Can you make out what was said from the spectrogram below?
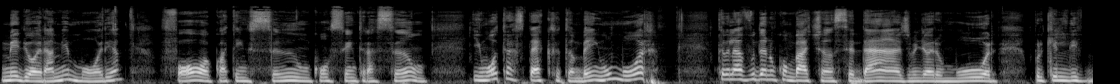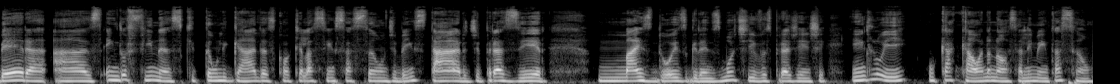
melhora a memória, foco, atenção, concentração e um outro aspecto também, humor. Então ele ajuda no combate à ansiedade, melhora o humor, porque ele libera as endorfinas que estão ligadas com aquela sensação de bem-estar, de prazer. Mais dois grandes motivos para a gente incluir o cacau na nossa alimentação.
